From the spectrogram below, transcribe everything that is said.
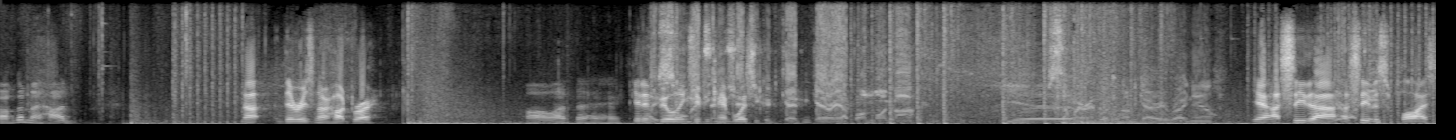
I've got no HUD. Nah, there is no HUD, bro. Oh, what the heck? Get in Hey, buildings Solmax, if you can, boys. You could get Gary up on my mark. Yeah, somewhere around working on Gary right now. Yeah, I see the I Yeah, see the supplies.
